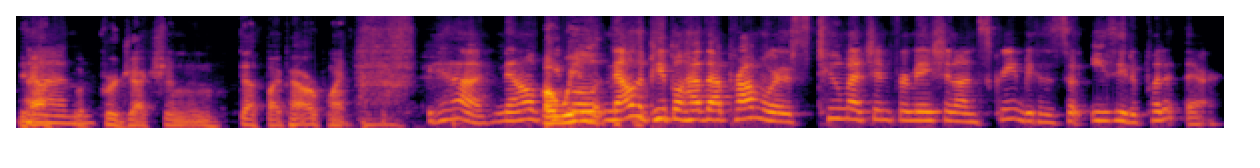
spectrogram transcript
Yeah. um, with projection and death by PowerPoint. Yeah, now But we- people now that people have that problem where there's too much information on screen because it's so easy to put it there.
